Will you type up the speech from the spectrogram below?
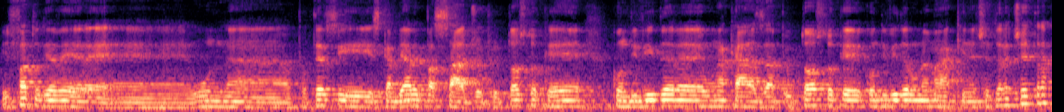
il fatto di avere eh, un, potersi scambiare il passaggio piuttosto che condividere una casa, piuttosto che condividere una macchina, eccetera, eccetera,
